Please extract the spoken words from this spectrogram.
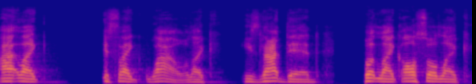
I like it's like wow like he's not dead, but like also like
